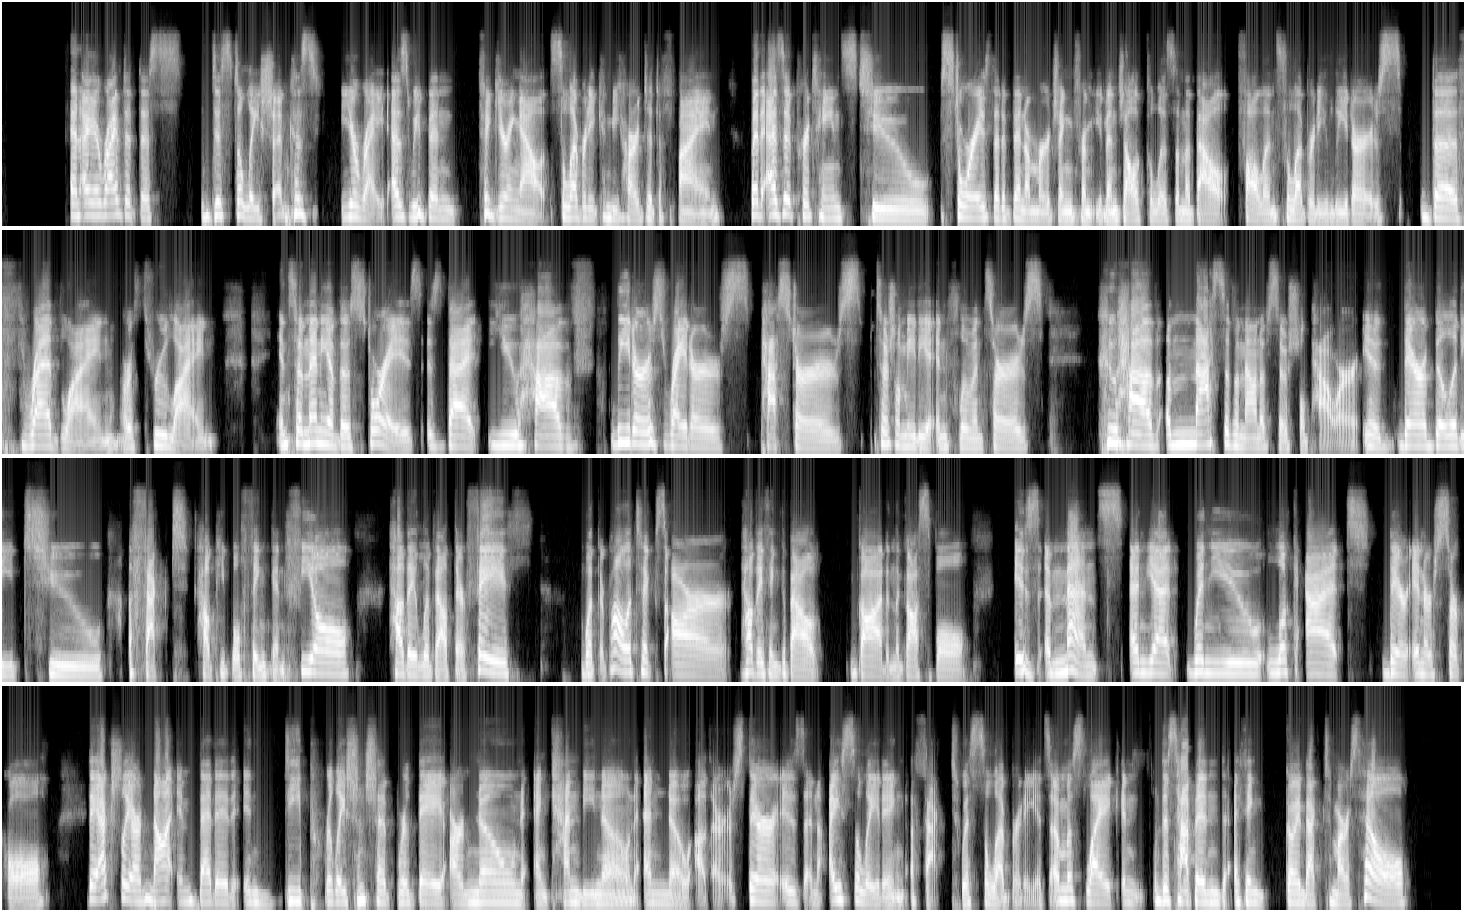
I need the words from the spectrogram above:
And I arrived at this distillation because you're right. As we've been figuring out, celebrity can be hard to define. But as it pertains to stories that have been emerging from evangelicalism about fallen celebrity leaders, the thread line or through line in so many of those stories is that you have leaders, writers, pastors, social media influencers who have a massive amount of social power, you know, their ability to affect how people think and feel, how they live out their faith, what their politics are, how they think about God and the gospel is immense. And yet, when you look at their inner circle, they actually are not embedded in deep relationship where they are known and can be known and know others. There is an isolating effect with celebrity. It's almost like, and this happened, I think, going back to Mars Hill,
